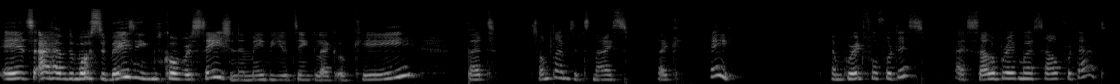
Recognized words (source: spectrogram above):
It's I have the most amazing conversation, and maybe you think like, okay, but sometimes it's nice. Like, hey, I'm grateful for this. I celebrate myself for that.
